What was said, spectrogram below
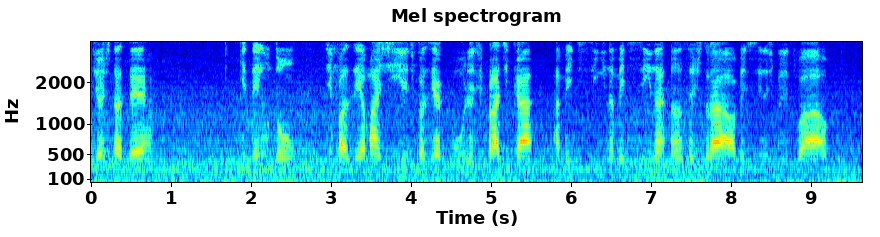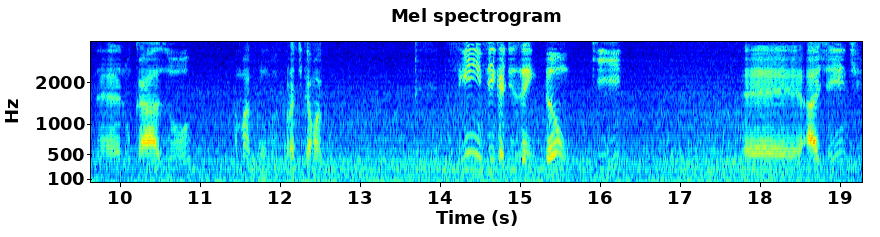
diante da Terra que tem um dom de fazer a magia, de fazer a cura, de praticar a medicina, a medicina ancestral, a medicina espiritual, né? no caso, a macumba, praticar macumba. Significa dizer então que é, a gente,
